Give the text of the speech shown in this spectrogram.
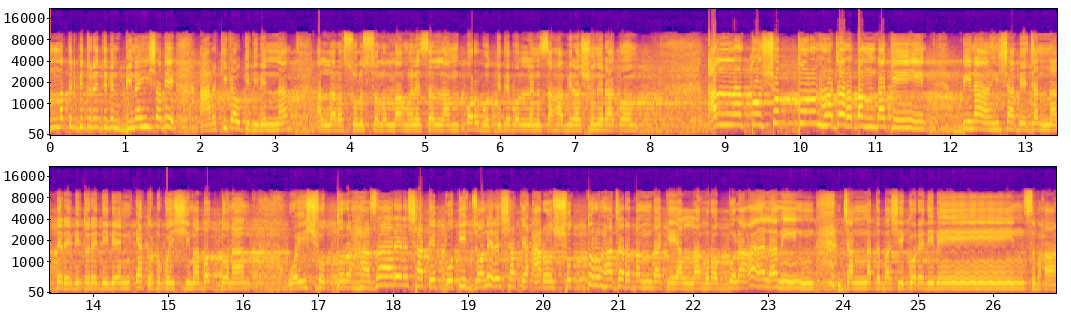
জান্নাতের ভিতরে দিবেন বিনা হিসাবে, আর কি কাউকে দিবেন না? আল্লাহ রসুল সাল্লাম পরবর্তীতে বললেন, সাহাবিরা শুনে রাখো, আল্লাহ তো সত্তর হাজার বান্দাকে বিনা হিসাবে জান্নাতের ভিতরে দিবেন, এতটুকুই সীমাবদ্ধ না। ওই সত্তর হাজারের সাথে, প্রতিজনের সাথে আরও সত্তর হাজার বান্দাকে আল্লাহ রব্বুল আলামিন জান্নাতবাসী করে দিবেন। সুবহান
